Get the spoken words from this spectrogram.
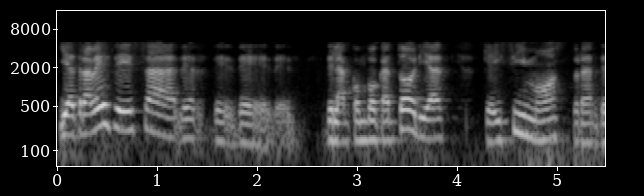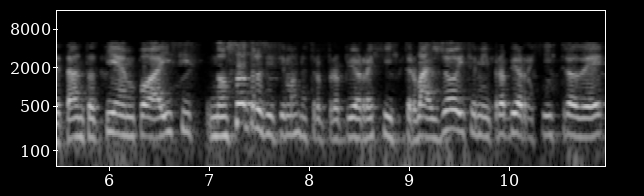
y a través de esa de, de, de- de- de la convocatoria que hicimos durante tanto tiempo, ahí sí nosotros hicimos nuestro propio registro. Va, yo hice mi propio registro de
